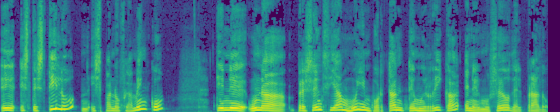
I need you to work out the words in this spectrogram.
eh, este estilo hispano-flamenco tiene una presencia muy importante, muy rica en el Museo del Prado.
